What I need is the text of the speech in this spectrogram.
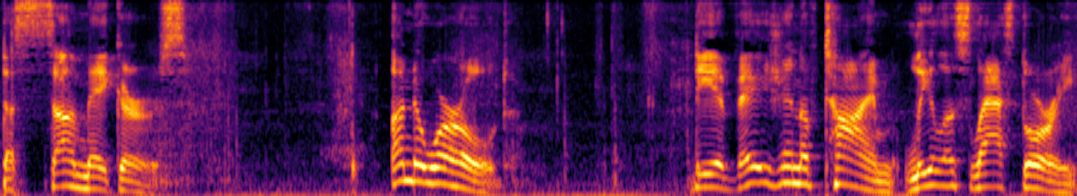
The Sunmakers. Underworld. The Invasion of Time, Leela's last story.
